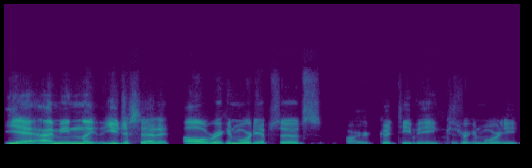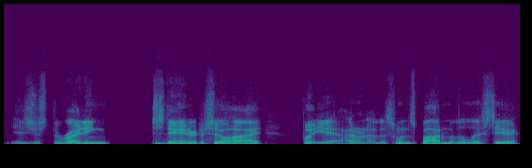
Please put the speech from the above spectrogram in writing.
Yeah, I mean, like you just said it. All Rick and Morty episodes are good TV because Rick and Morty is just the writing Mm-hmm. standard is so high. But yeah, I don't know. This one's bottom of the list here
